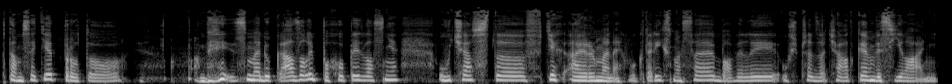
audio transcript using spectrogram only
Ptám se tě proto, aby jsme dokázali pochopit vlastně účast v těch Ironmanech, o kterých jsme se bavili už před začátkem vysílání,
